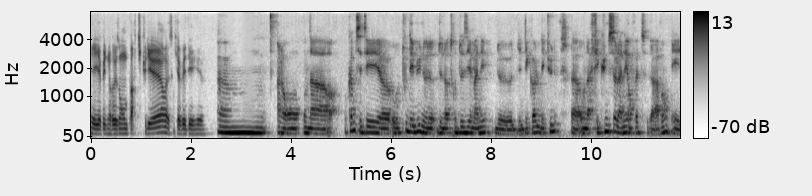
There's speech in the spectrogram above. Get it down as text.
Et il y avait une raison particulière Est-ce qu'il y avait des. Euh, alors, on, a, comme c'était euh, au tout début de, notre deuxième année de- de- d'école, d'études, euh, on a fait qu'une seule année en fait avant, et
